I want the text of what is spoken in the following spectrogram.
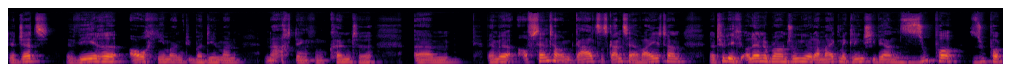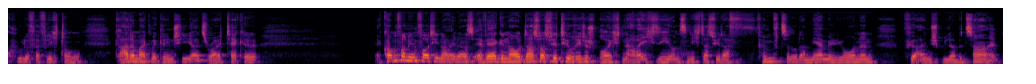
der Jets, wäre auch jemand, über den man nachdenken könnte. Ähm, wenn wir auf Center und Guards das Ganze erweitern, natürlich Orlando Brown Jr. oder Mike McGlinchey wären super, super coole Verpflichtungen. Gerade Mike McGlinchey als Right Tackle. Er kommt von den 49ers, er wäre genau das, was wir theoretisch bräuchten, aber ich sehe uns nicht, dass wir da 15 oder mehr Millionen für einen Spieler bezahlen.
